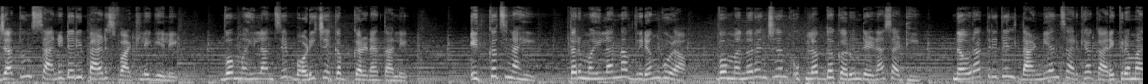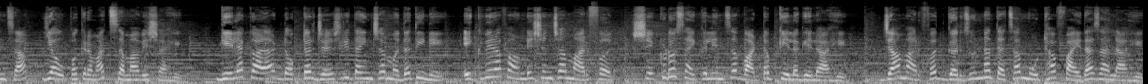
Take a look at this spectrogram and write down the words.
ज्यातून सॅनिटरी पॅड्स वाटले गेले व महिलांचे बॉडी चेकअप करण्यात आले. इतकंच नाही तर महिलांना विरंगुळा व मनोरंजन उपलब्ध करून देण्यासाठी नवरात्रीतील दांडियांसारख्या कार्यक्रमांचा या उपक्रमात समावेश आहे. गेल्या काळात डॉक्टर जयश्रीताईंच्या मदतीने एकविरा फाउंडेशनच्या मार्फत शेकडो सायकलींचं वाटप केलं गेलं आहे ज्यामार्फत गरजूंना त्याचा मोठा फायदा झाला आहे.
